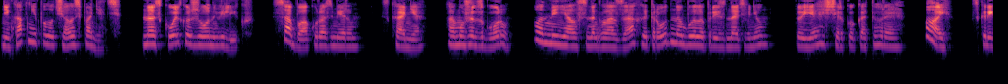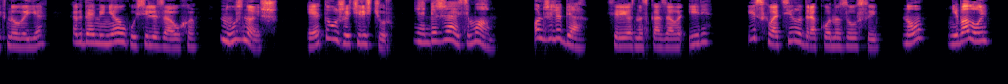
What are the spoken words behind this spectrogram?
Никак не получалось понять, насколько же он велик. Собаку размером, с коня, а может, с гору. Он менялся на глазах, и трудно было признать в нем ту ящерку, которая... «Ай!» — скрикнула я, когда меня укусили за ухо. «Ну, знаешь, это уже чересчур». «Не обижайся, мам, он же любя», — серьезно сказала Ири и схватила дракона за усы. «Ну, не балуй».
